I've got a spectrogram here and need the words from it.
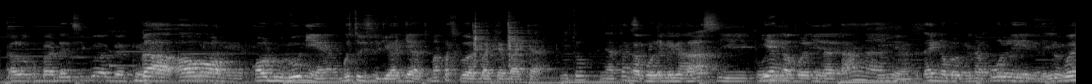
Kalau ke badan sih gue agak ke enggak oh kurang ya. kalau dulu nih ya gue setuju setuju aja cuma pas gue baca baca itu ternyata nggak Bisa boleh kena iritasi, iya nggak boleh kena Iya. tangan Iya. eh nggak boleh kena kulit jadi gue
